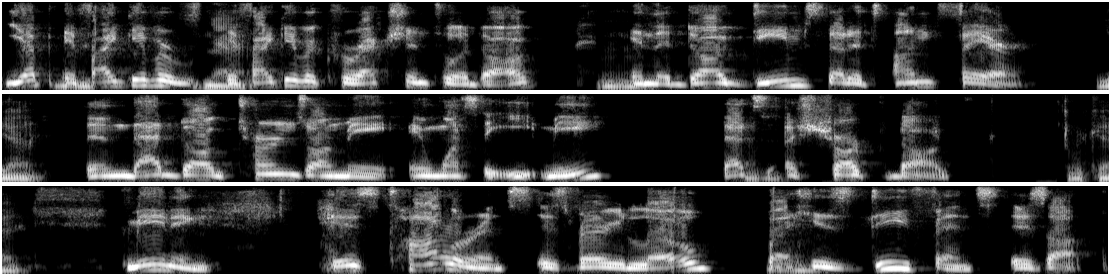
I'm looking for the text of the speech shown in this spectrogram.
Yep. If I give a Snap. if I give a correction to a dog Mhm. and the dog deems that it's unfair, Yeah. then that dog turns on me and wants to eat me. That's a sharp dog. Okay. Meaning his tolerance is very low, but his defense is up.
